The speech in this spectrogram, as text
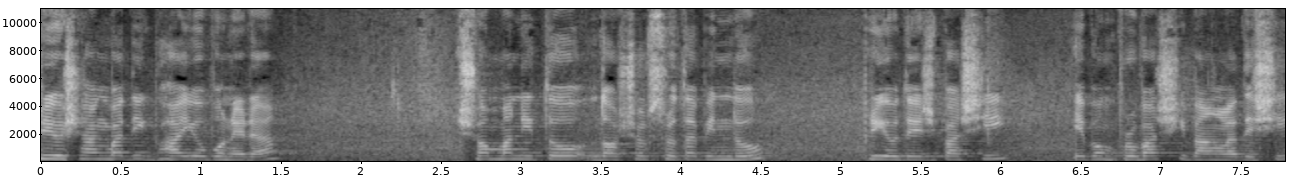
প্রিয় সাংবাদিক ভাই ও বোনেরা, সম্মানিত দর্শক শ্রোতাবৃন্দ, প্রিয় দেশবাসী এবং প্রবাসী বাংলাদেশি,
